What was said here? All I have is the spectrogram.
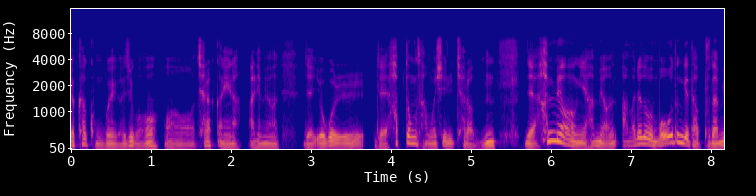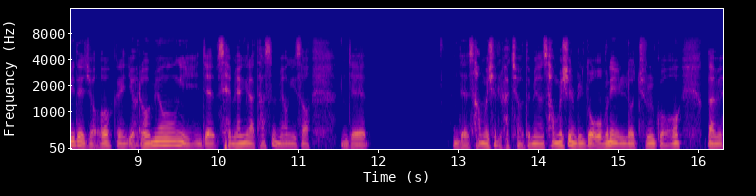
역학 공부해가지고 어 철학관이나 아니면 이제 요걸 이제 합동 사무실처럼 이제 한 명이 하면 아무래도 모든 게 다 부담이 되죠. 그래 여러 명이 이제 세 명이나 다섯 명이서 이제 이제 사무실을 같이 얻으면 사무실 빌도 5분의 1로 줄고 그다음에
